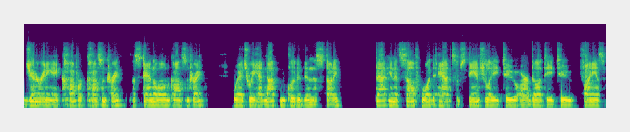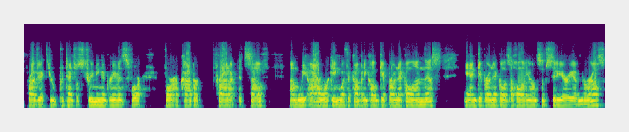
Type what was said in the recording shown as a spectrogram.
generating a copper concentrate, a standalone concentrate, which we had not included in the study that in itself would add substantially to our ability to finance the project through potential streaming agreements for, for a copper product itself. Um, we are working with a company called Gipronickel on this, and Gipronickel is a wholly owned subsidiary of Norilsk,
